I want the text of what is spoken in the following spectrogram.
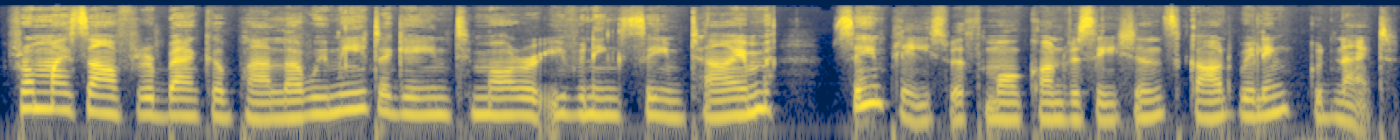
From myself, Rebecca Pala, we meet again tomorrow evening, same time, same place with more conversations. God willing, good night.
